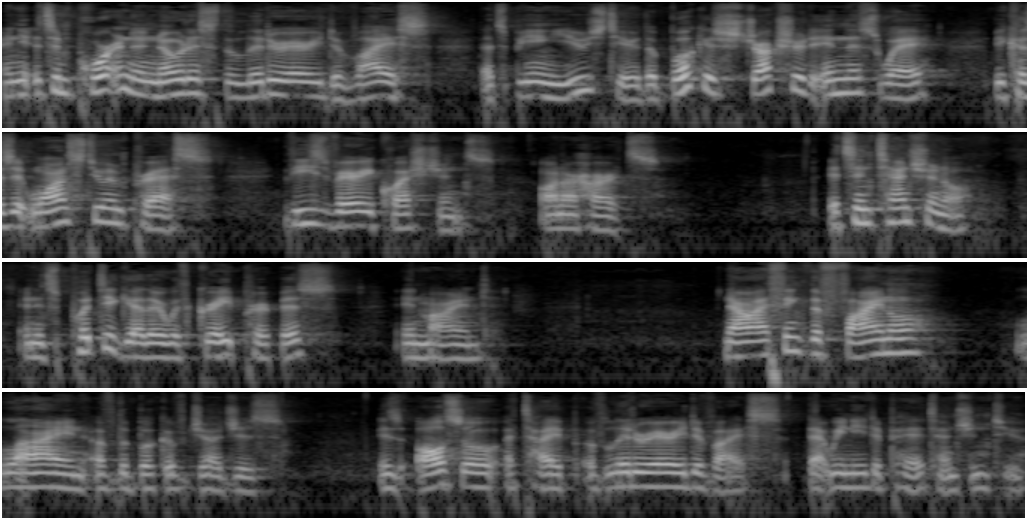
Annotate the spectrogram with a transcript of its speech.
And it's important to notice the literary device that's being used here. The book is structured in this way because it wants to impress these very questions on our hearts. It's intentional and it's put together with great purpose in mind. Now, I think the final line of the book of Judges is also a type of literary device that we need to pay attention to. So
